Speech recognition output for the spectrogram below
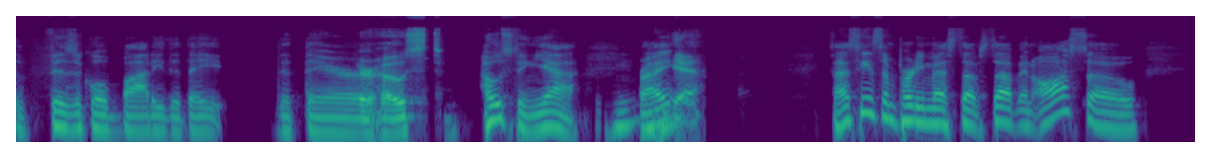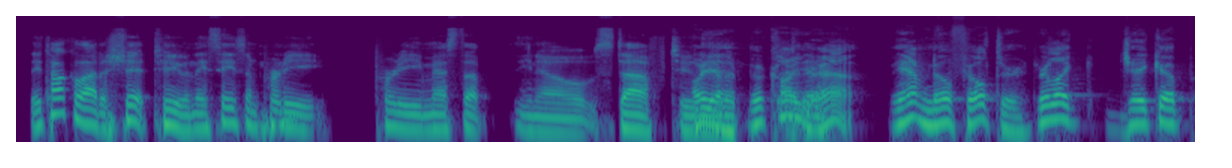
the physical body that they that they're their host hosting yeah Mhm. right yeah So I've seen some pretty messed up stuff, and also they talk a lot of shit too, and they say some Mhm. pretty pretty messed up, you know, stuff to Oh the yeah, other. they'll call you out. They have no filter. They're like Jacob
